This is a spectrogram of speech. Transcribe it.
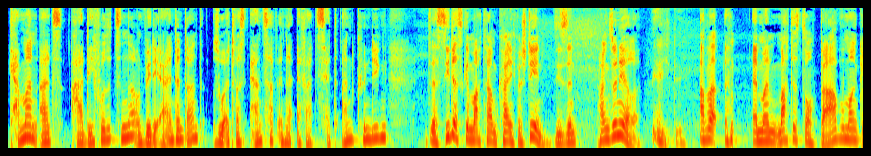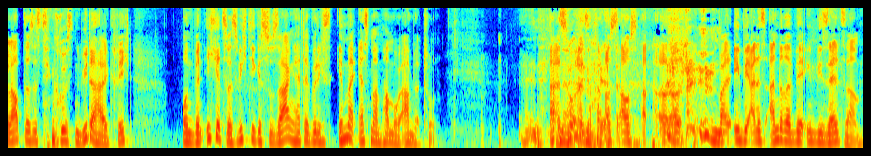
kann man als AD-Vorsitzender und WDR-Intendant so etwas ernsthaft in der FAZ ankündigen? Dass Sie das gemacht haben, kann ich verstehen. Sie sind Pensionäre. Richtig. Aber äh, man macht es doch da, wo man glaubt, dass es den größten Widerhall kriegt. Und wenn ich jetzt was Wichtiges zu sagen hätte, würde ich es immer erstmal im Hamburger Abendblatt tun. Also, also aus, aus, äh, weil irgendwie alles andere wäre irgendwie seltsam.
